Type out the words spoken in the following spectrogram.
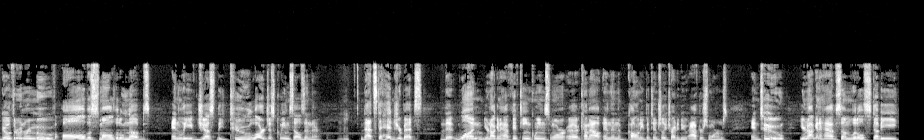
Go through and remove all the small little nubs and leave just the two largest queen cells in there. Mhm. That's to hedge your bets that one, you're not going to have 15 queen swarm uh, come out and then the colony potentially try to do after swarms, and two, you're not going to have some little stubby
